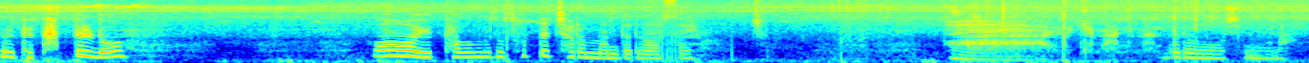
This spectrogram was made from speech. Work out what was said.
이렇게 탑들도 어, 이 탑은 무슨 소떼처럼 만들어 놨어요. 아, 이렇게 많이 만들어 놓으시는구나.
